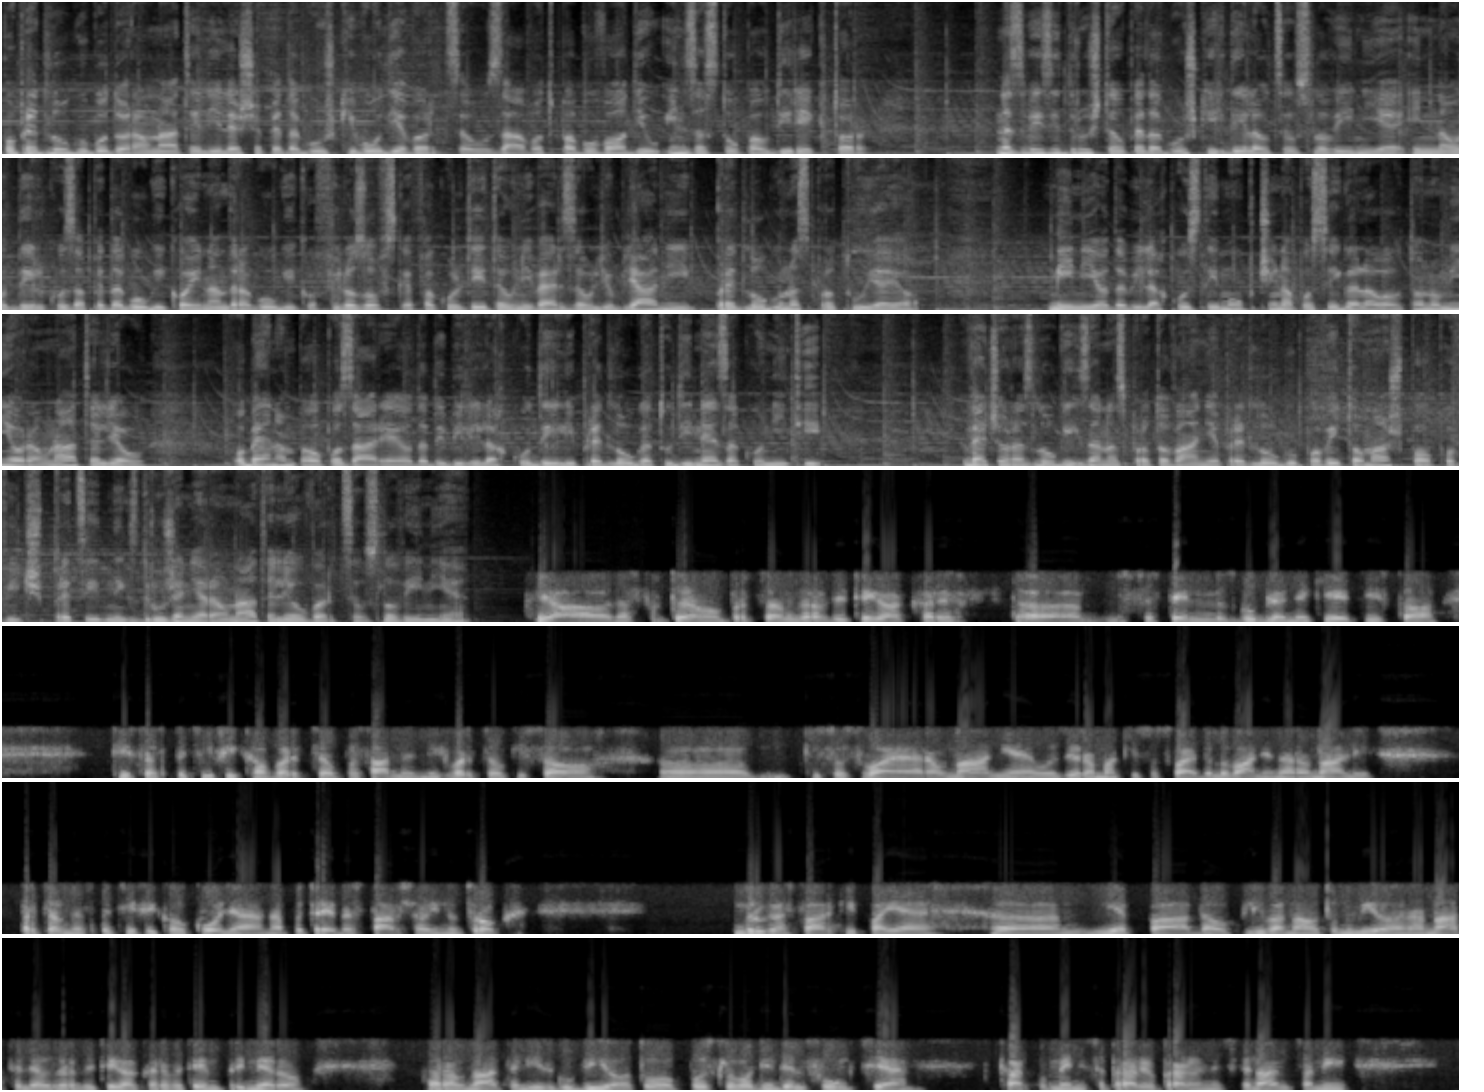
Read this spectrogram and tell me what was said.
Po predlogu bodo ravnatelji le še pedagoški vodje vrtcev, zavod pa bo vodil in zastopal direktor. Na Zvezi društev pedagoških delavcev Slovenije in na oddelku za pedagogiko in andragogiko Filozofske fakultete Univerze v Ljubljani predlogu nasprotujejo. Menijo, da bi lahko s tem občina posegala v avtonomijo ravnateljev, obenem pa opozarjajo, da bi bili lahko deli predloga tudi nezakoniti. Več o razlogih za nasprotovanje predlogu pove Tomaš Popovič, predsednik Združenja ravnateljev vrtcev Slovenije. Ja, nasprotujemo predvsem zaradi tega, ker uh, se s tem zgublja nekje tisto, tista specifika vrtcev, posameznih vrtcev, ki so, uh, ki so svoje ravnanje oziroma ki so svoje delovanje naravnali uh, predvsem na specifiko okolja, na potrebe staršev in otrok. Druga stvar, ki pa je, ehm, je pa, da vpliva na avtonomijo ravnatelja, zaradi tega, ker v tem primeru ravnatelji izgubijo to poslovodni del funkcije, kar pomeni se pravi upravljanje s financami,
